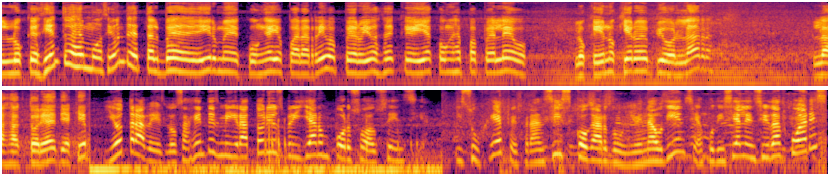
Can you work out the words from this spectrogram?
Lo que siento es emoción de tal vez irme con ellos para arriba, pero yo sé que ya con ese papeleo, lo que yo no quiero es violar las autoridades de aquí. Y otra vez, los agentes migratorios brillaron por su ausencia y su jefe, Francisco Garduño, en audiencia judicial en Ciudad Juárez,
